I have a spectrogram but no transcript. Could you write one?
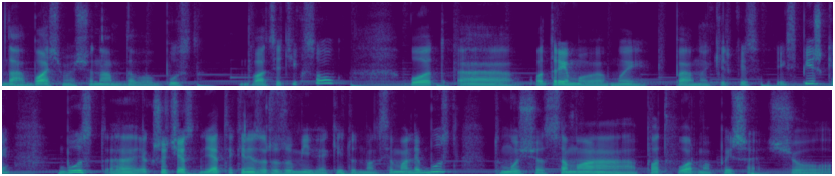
Да, бачимо, що нам давав буст 20 іксов. От, е, отримуємо ми певну кількість XP. Буст, е, якщо чесно, я таки не зрозумів, який тут максимальний буст, тому що сама платформа пише, що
